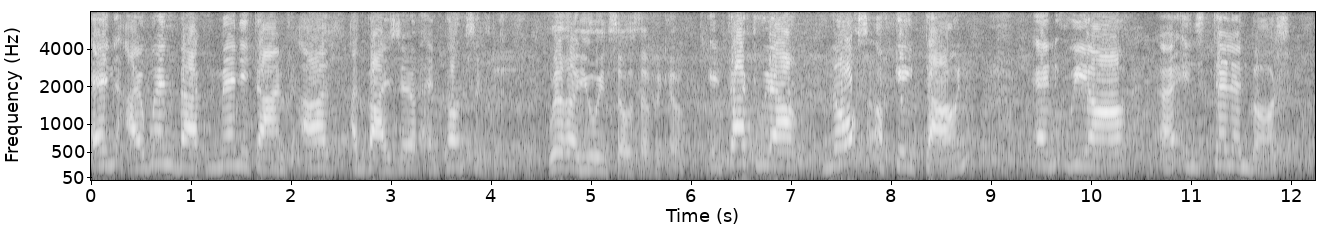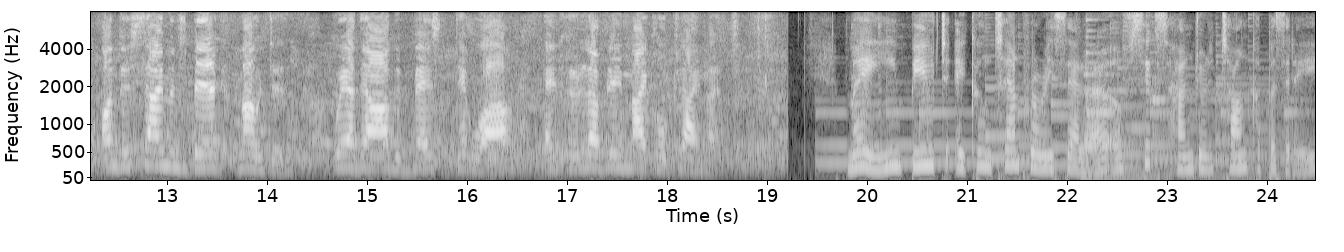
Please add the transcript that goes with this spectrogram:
and I went back many times as advisor and consultant. Where are you in South Africa? In fact, we are north of Cape Town and we are uh, in Stellenbosch on the Simonsberg mountain where there are the best terroirs and a lovely microclimate. May built a contemporary cellar of 600 ton capacity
